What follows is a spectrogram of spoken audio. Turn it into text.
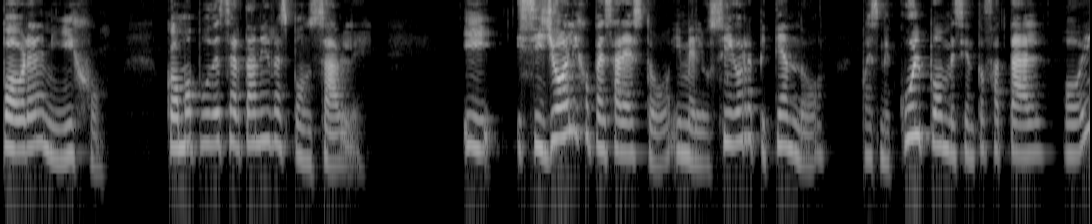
pobre de mi hijo, ¿cómo pude ser tan irresponsable? Y, si yo elijo pensar esto y me lo sigo repitiendo, pues me culpo, me siento fatal. Hoy,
